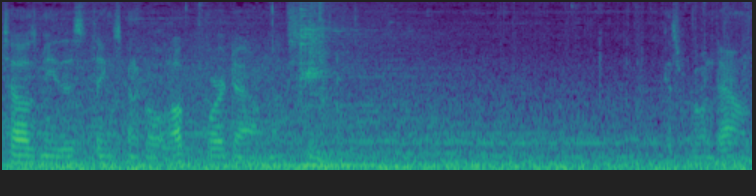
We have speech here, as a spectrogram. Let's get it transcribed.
tells me this thing's gonna go up or down. Let's see. Guess we're going down.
